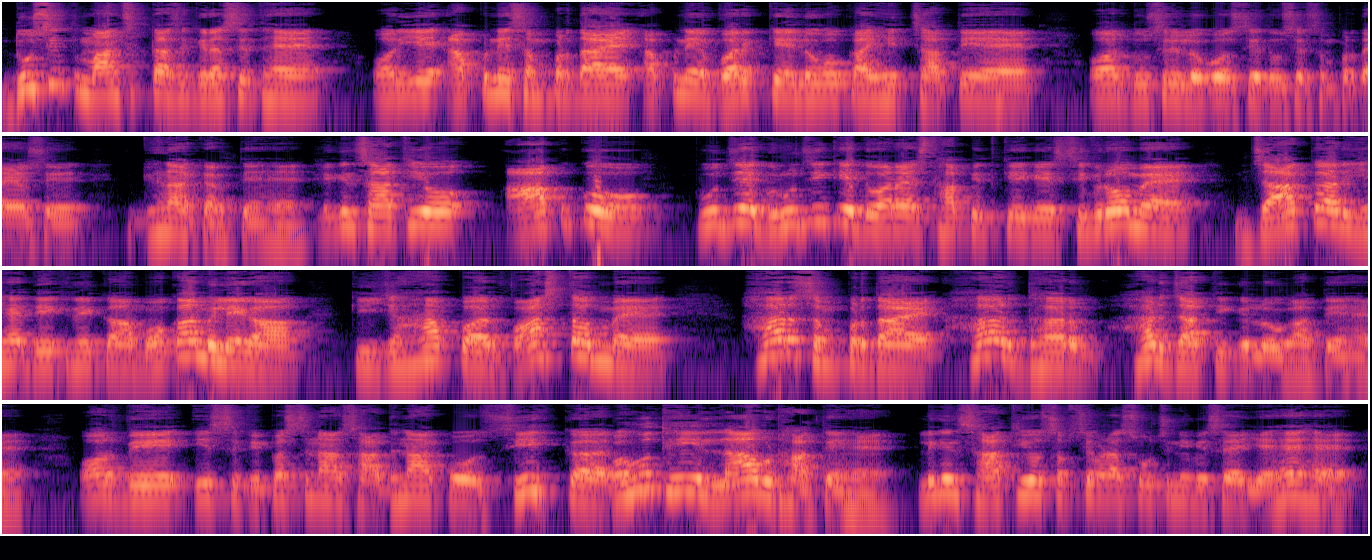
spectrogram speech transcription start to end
दूषित मानसिकता से ग्रसित हैं और ये अपने संप्रदाय, अपने वर्ग के लोगों का हित चाहते हैं और दूसरे लोगों से, दूसरे संप्रदायों से घृणा करते हैं। लेकिन साथियों, आपको पूज्य गुरु जी के द्वारा स्थापित किए गए शिविरों में जाकर यह देखने का मौका मिलेगा कि यहाँ पर वास्तव में हर संप्रदाय, हर धर्म, हर जाति के लोग आते हैं और वे इस विपसना साधना को सीखकर बहुत ही लाभ उठाते हैं। लेकिन साथियों, सबसे बड़ा सोचनीय विषय यह है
